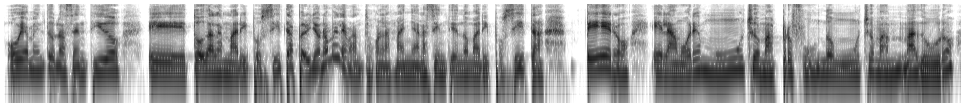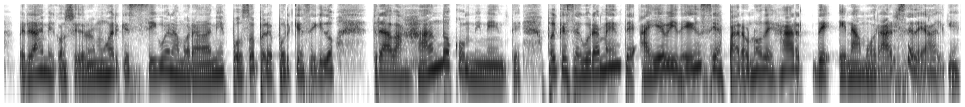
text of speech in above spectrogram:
obviamente uno ha sentido eh, todas las maripositas, pero yo no me levanto con las mañanas sintiendo maripositas, pero el amor es mucho más profundo, mucho más maduro, ¿verdad? Y me considero una mujer que sigo enamorada de mi esposo, pero es porque he seguido trabajando con mi mente, porque seguramente hay evidencias para uno dejar de enamorarse de alguien,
